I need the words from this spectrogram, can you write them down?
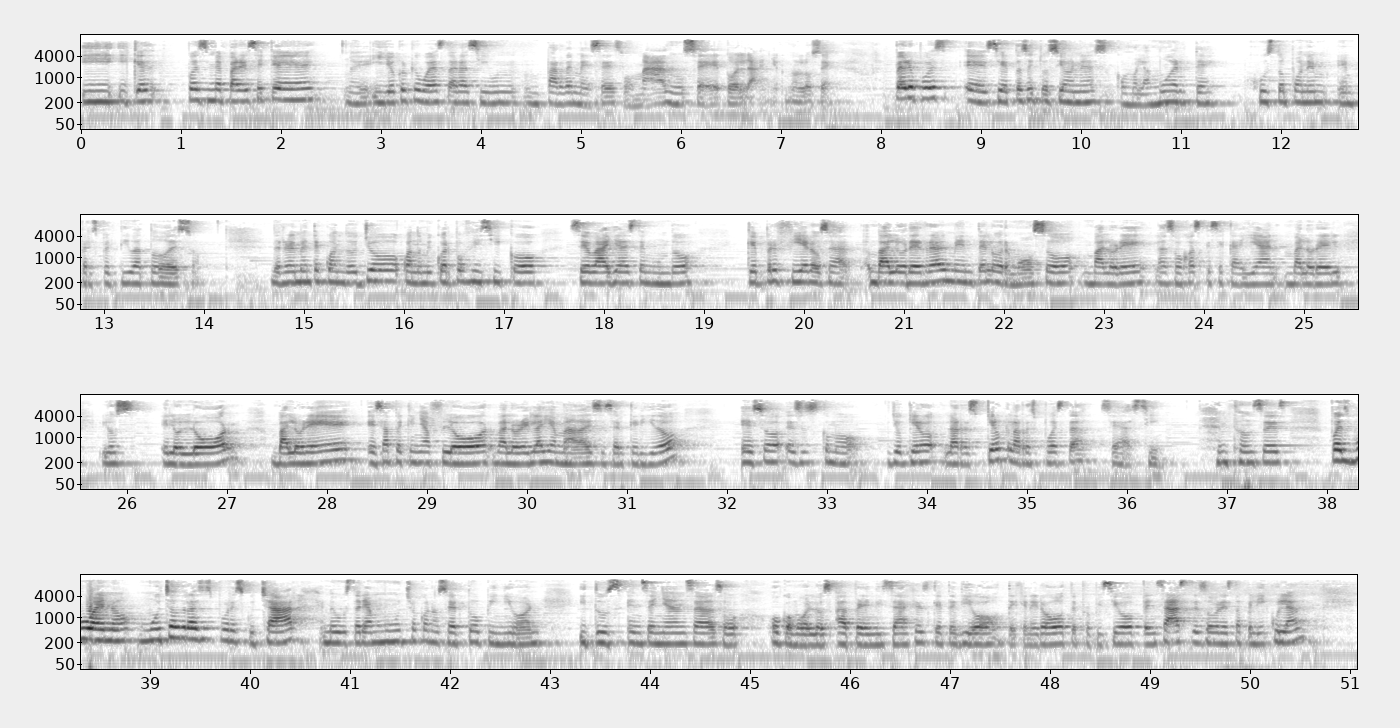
Y, que pues me parece que, eh, y yo creo que voy a estar así un, par de meses o más, no sé, todo el año, no lo sé. Pero pues eh, ciertas situaciones como la muerte justo ponen en perspectiva todo eso. De realmente cuando yo, cuando mi cuerpo físico se vaya a este mundo, ¿qué prefiero? O sea, valoré realmente lo hermoso, valoré las hojas que se caían, valoré los, el olor, valoré esa pequeña flor, valoré la llamada de ese ser querido. Eso, eso es como, yo quiero, la, quiero que la respuesta sea así. Entonces, pues bueno, muchas gracias por escuchar. Me gustaría mucho conocer tu opinión y tus enseñanzas o, o, como los aprendizajes que te dio, te generó, te propició, pensaste sobre esta película.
